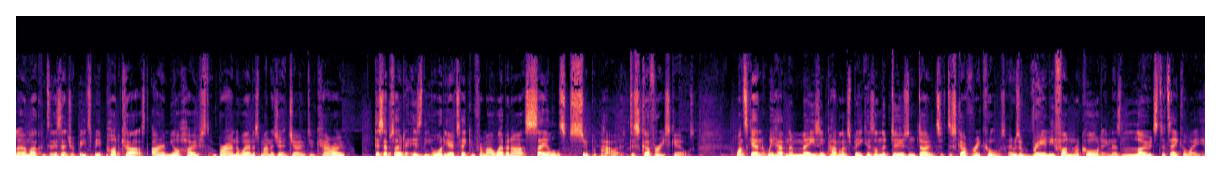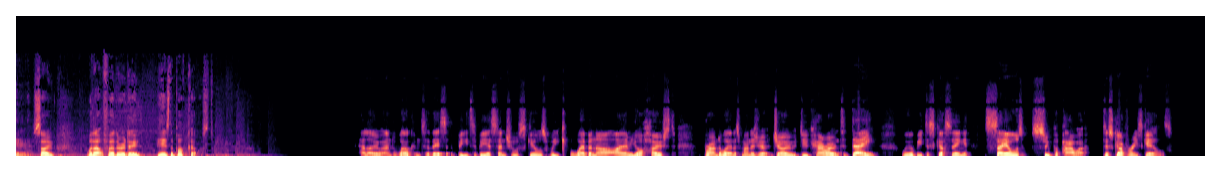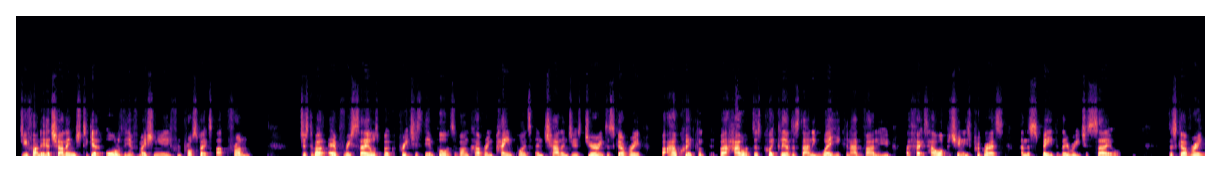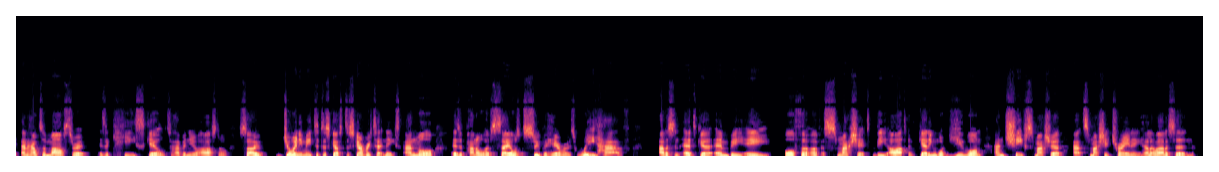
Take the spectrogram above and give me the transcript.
Hello and welcome to the Essential B2B podcast. I am your host, brand awareness manager Joe Ducaro. This episode is the audio taken from our webinar Sales Superpower Discovery Skills. Once again, we had an amazing panel of speakers on the do's and don'ts of discovery calls, and it was a really fun recording. There's loads to take away here. So, without further ado, here's the podcast. Hello, and welcome to this B2B Essential Skills Week webinar. I am your host, brand awareness manager Joe Ducaro. And today we will be discussing sales superpower discovery skills. Do you find it a challenge to get all of the information you need from prospects up front? Just about every sales book preaches the importance of uncovering pain points and challenges during discovery, but how quickly but how does quickly understanding where you can add value affect how opportunities progress and the speed that they reach a sale? Discovery and how to master it is a key skill to have in your arsenal. So, joining me to discuss discovery techniques and more is a panel of sales superheroes. We have Alison Edgar, MBE, author of Smash It, The Art of Getting What You Want, and Chief Smasher at Smash It Training. Hello, Alison.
